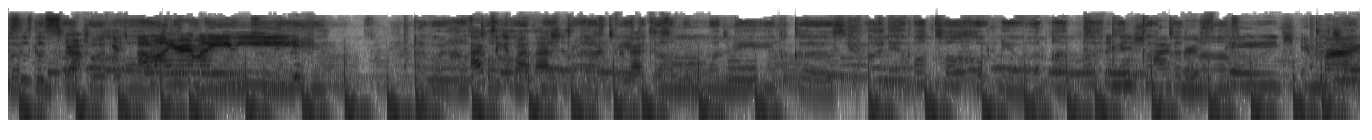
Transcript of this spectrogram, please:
This is the scrapbook. I'm out here in Miami. I have to get my lashes done for back to school. Finish my first page in my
